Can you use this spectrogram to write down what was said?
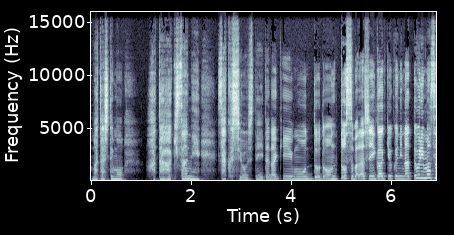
またしても、畑脇さんに作詞をしていただき、もうドドンと素晴らしい楽曲になっております。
